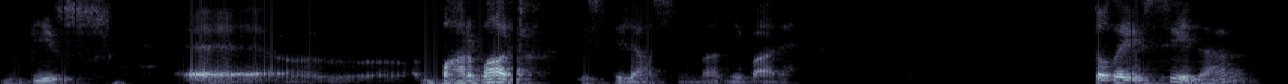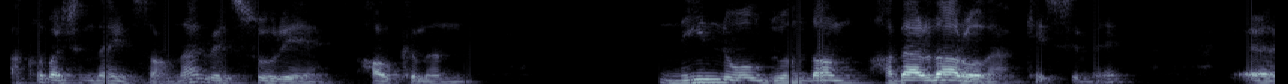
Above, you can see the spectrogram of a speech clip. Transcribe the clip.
bir e, barbar istilasından ibaret. Dolayısıyla aklı başında insanlar ve Suriye halkının neyin ne olduğundan haberdar olan kesimi e,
